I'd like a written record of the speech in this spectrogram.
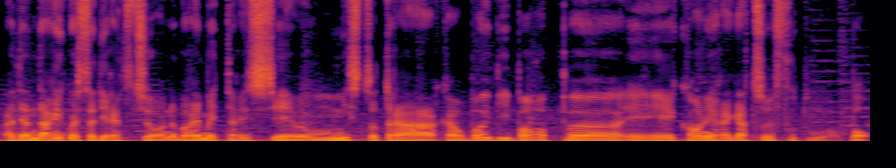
ad andare in questa direzione, vorrei mettere insieme un misto tra Cowboy Bebop e con il ragazzo del futuro. Boh,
